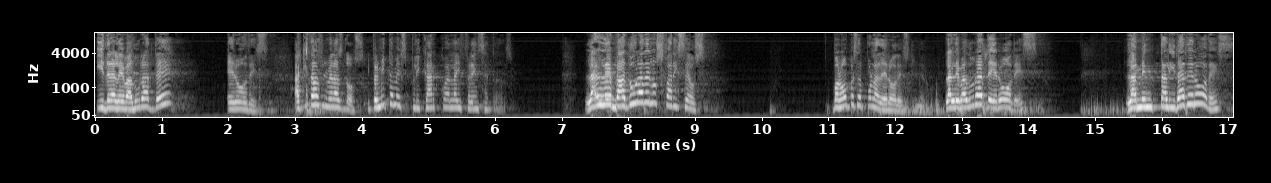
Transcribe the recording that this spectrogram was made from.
y de la levadura de Herodes. Aquí están las primeras dos, y permítame explicar cuál es la diferencia entre dos. La levadura de los fariseos. Bueno, vamos a empezar por la de Herodes primero. La levadura de Herodes la mentalidad de Herodes,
